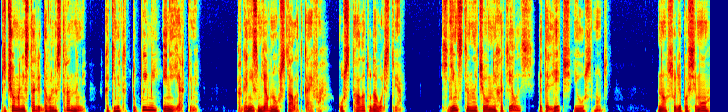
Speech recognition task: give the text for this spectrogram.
Причем они стали довольно странными, какими-то тупыми и неяркими. Организм явно устал от кайфа, устал от удовольствия. Единственное, чего мне хотелось, — это лечь и уснуть. Но, судя по всему,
